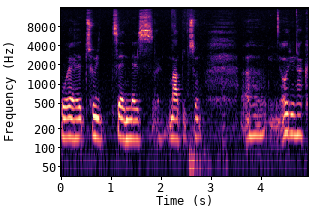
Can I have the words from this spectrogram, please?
ուղ է ցույց են մեզ մատուցում։ Օրինակ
